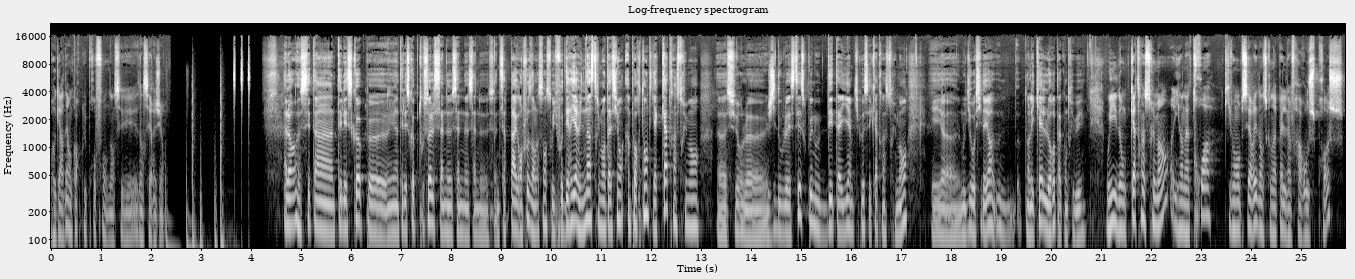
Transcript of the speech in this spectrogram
regarder encore plus profond dans ces, dans ces régions. Alors euh, c'est un télescope, euh, un télescope tout seul, ça ne, sert pas à grand chose dans le sens où il faut derrière une instrumentation importante. Il y a quatre instruments euh, sur le JWST. Est-ce que vous pouvez nous détailler un petit peu ces quatre instruments et nous dire aussi d'ailleurs dans lesquels l'Europe a contribué? Oui, donc quatre instruments. Il y en a trois qui vont observer dans ce qu'on appelle l'infrarouge proche,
